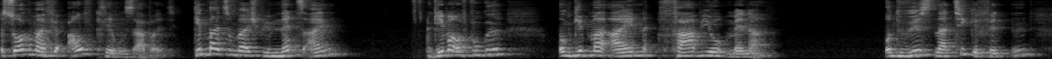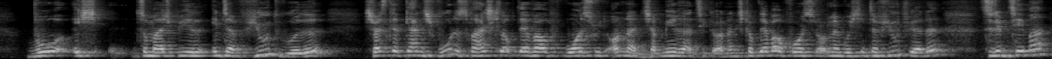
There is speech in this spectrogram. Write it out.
sorge mal für Aufklärungsarbeit. Gib mal zum Beispiel im Netz ein, geh mal auf Google und gib mal ein Fabio Männer. Und du wirst einen Artikel finden, wo ich zum Beispiel interviewt wurde, ich weiß gerade gar nicht, wo das war. Ich glaube, der war auf Wall Street Online. Ich habe mehrere Artikel online. Ich glaube, der war auf Wall Street Online, wo ich interviewt werde zu dem Thema,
